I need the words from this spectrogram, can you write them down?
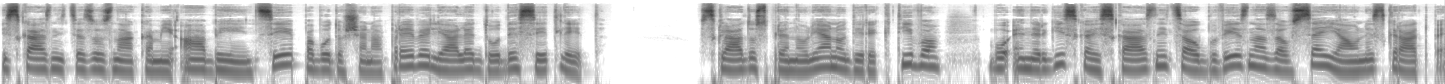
Izkaznice z oznakami A, B in C pa bodo še naprej veljale do 10 let. V skladu s prenovljeno direktivo bo energijska izkaznica obvezna za vse javne zgradbe.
